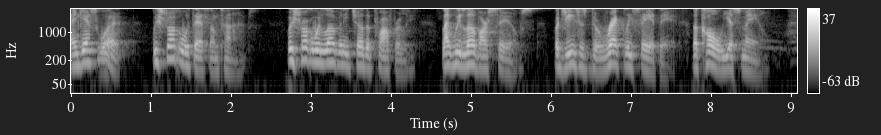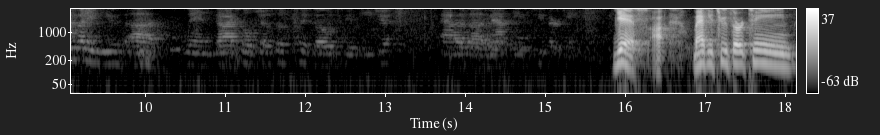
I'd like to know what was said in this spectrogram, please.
And guess what? We struggle with that sometimes. We struggle with loving each other properly, like we love ourselves. But Jesus directly said that. Nicole, yes, ma'am. Yes, uh, Matthew 2.13.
